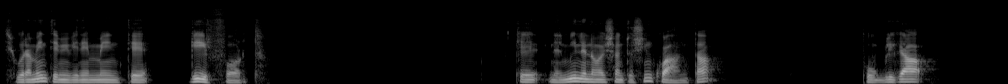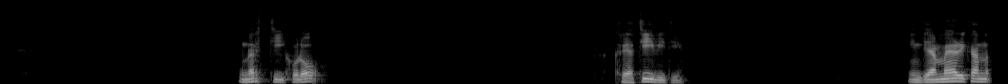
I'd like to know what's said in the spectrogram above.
sicuramente mi viene in mente Guilford, che nel 1950 pubblica un articolo Creativity in the American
